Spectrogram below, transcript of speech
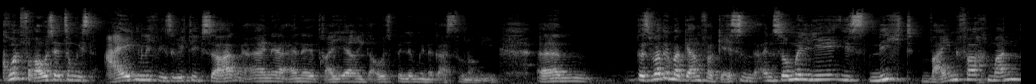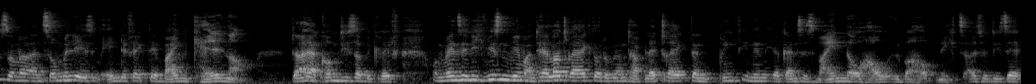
Grundvoraussetzung ist eigentlich, wie Sie richtig sagen, eine, eine dreijährige Ausbildung in der Gastronomie. Ähm, das wird immer gern vergessen. Ein Sommelier ist nicht Weinfachmann, sondern ein Sommelier ist im Endeffekt der Weinkellner. Daher kommt dieser Begriff. Und wenn Sie nicht wissen, wie man Teller trägt oder wie man ein Tablett trägt, dann bringt Ihnen Ihr ganzes Wein-Know-how überhaupt nichts. Also diese,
